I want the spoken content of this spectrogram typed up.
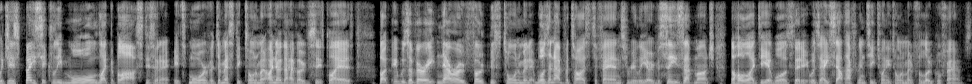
which is basically more like the Blast, isn't it? It's more of a domestic tournament. I know they have overseas players, but it was a very narrow focused tournament. It wasn't advertised to fans really overseas that much. The whole idea was that it was a South African T20 tournament for local fans.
